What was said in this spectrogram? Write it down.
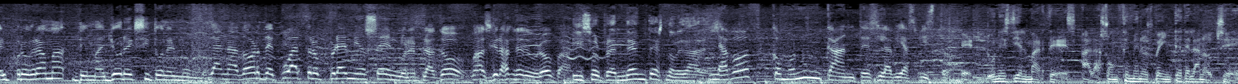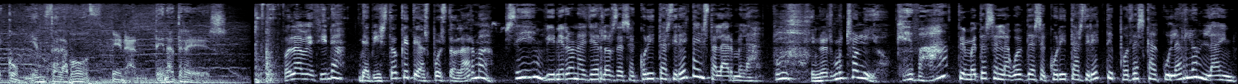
el programa de mayor éxito en el mundo. Ganador de cuatro premios Emmy. Con el plató más grande de Europa. Y sorprendentes novedades. La voz como nunca antes la habías visto. El lunes y el martes a las 11 menos 20 de la noche comienza la voz en Antena 3. Hola vecina, ¿ya he visto que te has puesto alarma? Sí, vinieron ayer los de Securitas Direct a instalármela. Uf, y no es mucho lío. ¿Qué va? Te metes en la web de Securitas Direct y puedes calcularlo online.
